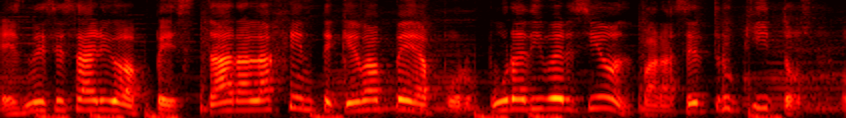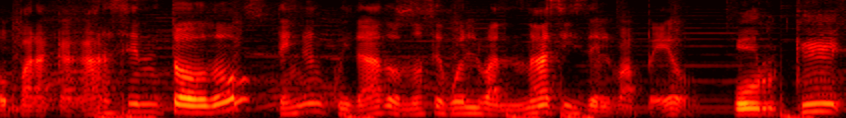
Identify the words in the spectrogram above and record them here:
¿Es necesario apestar a la gente que vapea por pura diversión, para hacer truquitos o para cagarse en todo? Tengan cuidado, no se vuelvan nazis del vapeo. ¿Por qué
